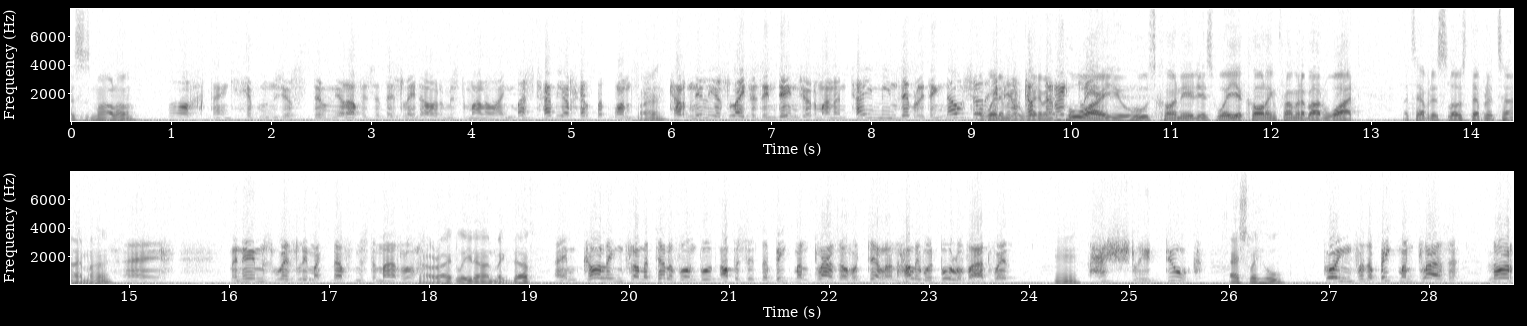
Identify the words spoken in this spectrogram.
This Marlowe. Oh, thank heavens you're still in your office at this late hour, Mr. Marlowe. I must have your help at once. What? Cornelius' life is in danger, man, and time means everything. Now, sir, Oh, wait a minute, wait a minute. Who are you? Who's Cornelius? Where are you calling from and about what? Let's have it a slow step at a time, huh? Aye. My name's Wesley Macduff, Mr. Marlowe. All right, lead on, McDuff. I'm calling from a telephone booth opposite the Beekman Plaza Hotel on Hollywood Boulevard where... Hmm? Ashley Duke. Ashley who? Going for the Beekman Plaza. Lord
